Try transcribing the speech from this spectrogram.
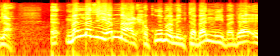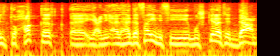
نعم. ما الذي يمنع الحكومة من تبني بدائل تحقق آه، يعني الهدفين في مشكلة الدعم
